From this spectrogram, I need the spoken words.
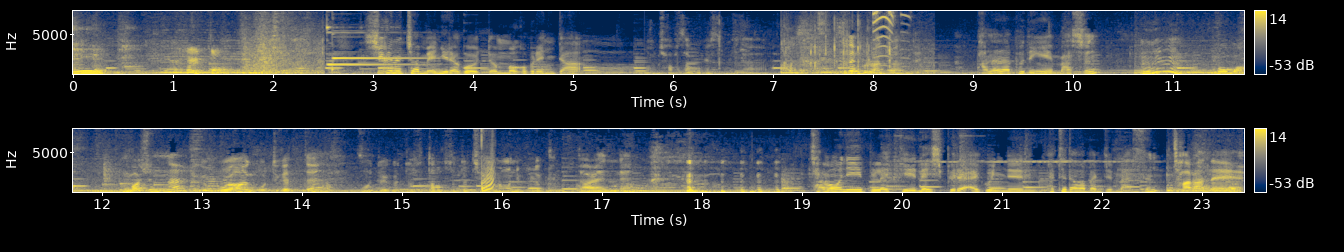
오 맛있다 시그니처 메뉴라고 또 먹어보랜다 잡숴 보겠습니다 푸딩 별로 안 좋아하는데 바나나 푸딩의 맛은? 음 먹어봐 음, 맛있네? 이게 뭐야? 이거 어떻게 했대? 어, 또 이거 또 스타벅스 또 자몽허니 블랙티 따라했네? 자몽허니 블랙티 레시피를 알고 있는 파트너가 만든 맛은? 잘하네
